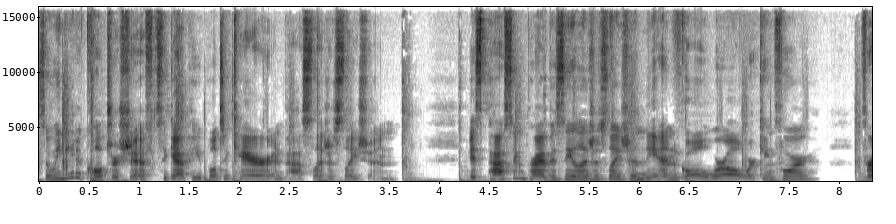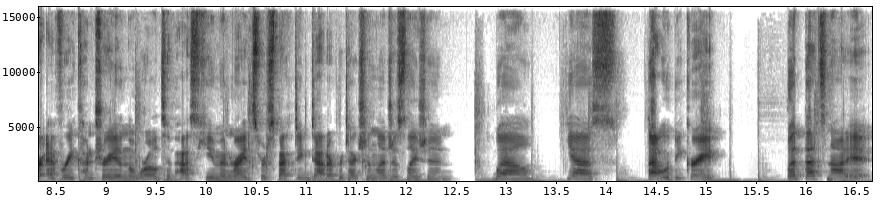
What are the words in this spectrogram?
So, we need a culture shift to get people to care and pass legislation. Is passing privacy legislation the end goal we're all working for? For every country in the world to pass human rights respecting data protection legislation? Well, yes, that would be great. But that's not it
